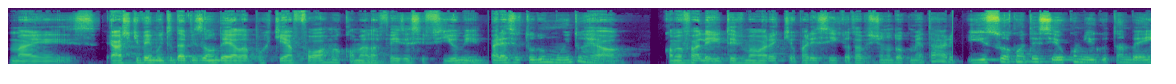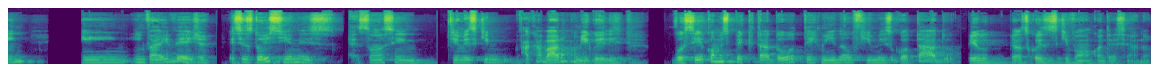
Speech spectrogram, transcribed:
mas eu acho que vem muito da visão dela, porque a forma como ela fez esse filme parece tudo muito real. Como eu falei, teve uma hora que eu parecia que eu tava assistindo um documentário. E isso aconteceu comigo também em, em Vai e Veja. Esses dois filmes eh, são, assim, filmes que acabaram comigo. Eles, você, como espectador, termina o filme esgotado pelo, pelas coisas que vão acontecendo.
